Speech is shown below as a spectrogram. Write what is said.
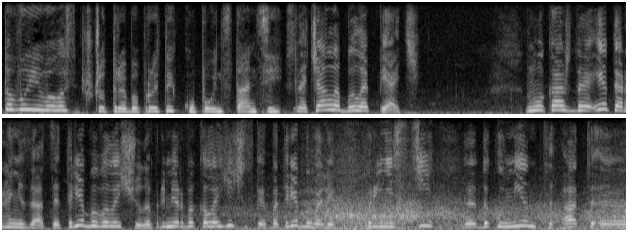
Та виявилось, що треба пройти купу інстанцій. Сначала было пять. Но каждая эта организация требовала еще. Например, в экологической потребовали принести э, документ от э, э,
